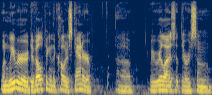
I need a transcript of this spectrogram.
When we were developing the color scanner, uh, we realized that there were some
